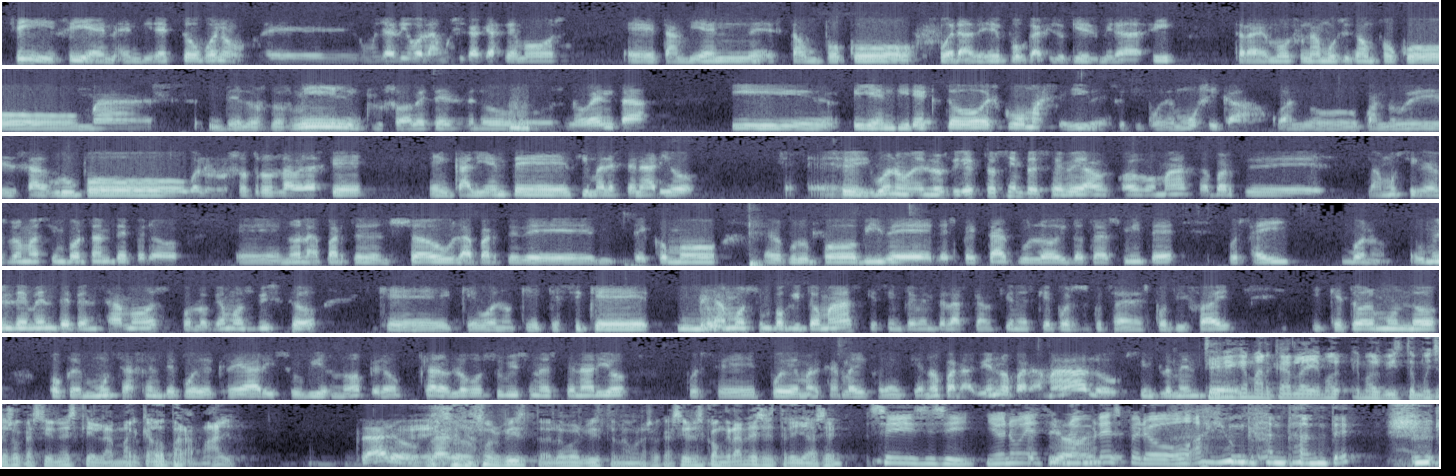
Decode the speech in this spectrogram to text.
Sí, sí, en, en directo, bueno, eh, como ya digo, la música que hacemos eh, también está un poco fuera de época, si lo quieres mirar así. Traemos una música un poco más de los 2000, incluso a veces de los 90. Y, y en directo es como más se vive ese tipo de música. Cuando, cuando ves al grupo, bueno, nosotros la verdad es que en caliente encima del escenario. eh, Sí, bueno, en los directos siempre se ve al- algo más, aparte de la música es lo más importante, pero eh, no la parte del show, la parte de, de cómo el grupo vive el espectáculo y lo transmite, pues ahí, bueno, humildemente pensamos, por lo que hemos visto, que, que bueno, que, sí que miramos un poquito más que simplemente las canciones que puedes escuchar en Spotify y que todo el mundo o que mucha gente puede crear y subir, ¿no? Pero claro, luego subirse un escenario pues eh, puede marcar la diferencia, ¿no? Para bien o para mal o simplemente... Tiene que marcarla y hemos, visto muchas ocasiones que la han marcado para mal. Claro, Eh, claro. lo hemos visto, lo hemos visto en algunas ocasiones, con grandes estrellas, ¿eh? Sí, sí, sí. Yo no voy a decir nombres, pero hay un cantante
